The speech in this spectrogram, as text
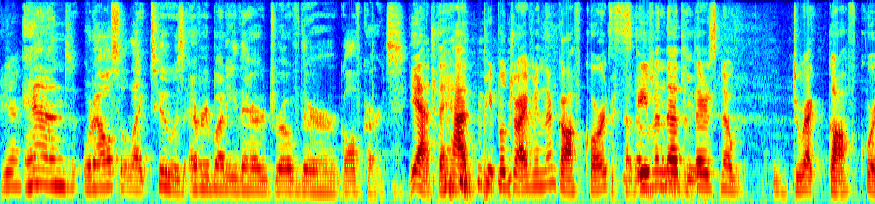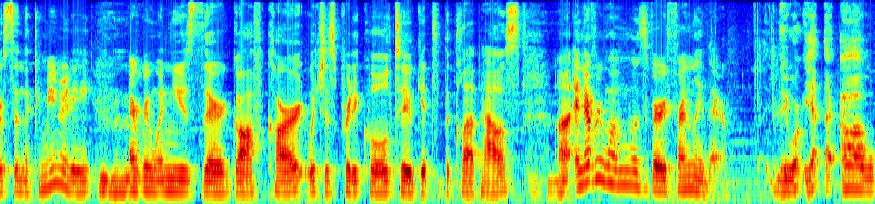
Yeah. And what I also like too is everybody there drove their golf carts. Yeah, they had people driving their golf carts, even though cute. there's no direct golf course in the community. Mm-hmm. Everyone used their golf cart, which is pretty cool to get to the clubhouse. Mm-hmm. Uh, and everyone was very friendly there. They were, yeah. Uh,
